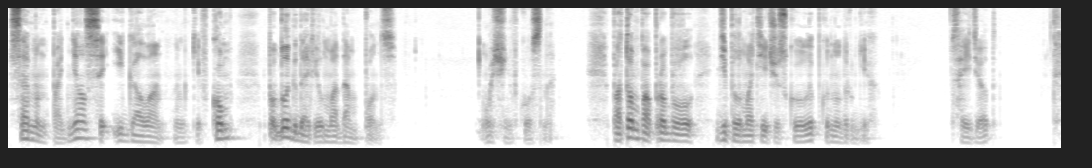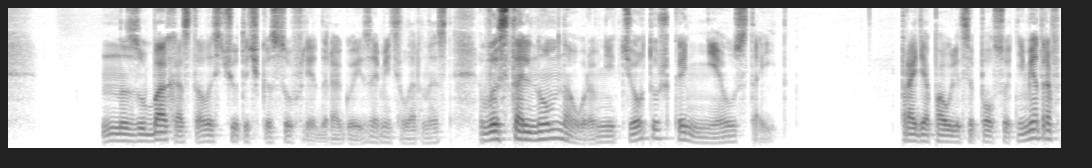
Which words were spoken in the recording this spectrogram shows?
Саймон поднялся и галантным кивком поблагодарил мадам Понс. Очень вкусно. Потом попробовал дипломатическую улыбку на других. Сойдет. На зубах осталась чуточка суфле, дорогой, заметил Эрнест. В остальном на уровне тетушка не устоит. Пройдя по улице полсотни метров,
